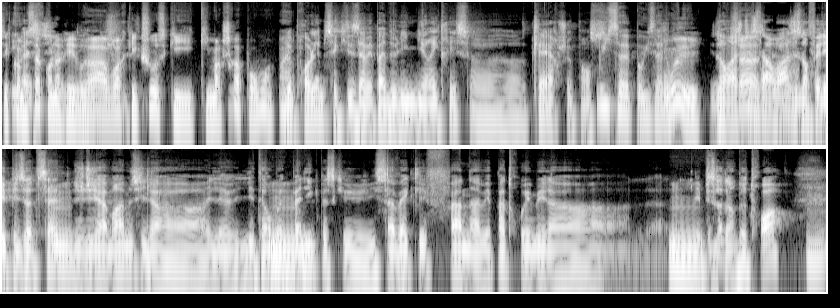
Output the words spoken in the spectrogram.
c'est comme bah, ça qu'on arrivera à avoir quelque chose qui, qui marchera pour moi Ouais. Le problème, c'est qu'ils n'avaient pas de ligne directrice euh, claire, je pense. Oui, ils savaient pas où ils allaient. oui Ils ont racheté Ça, Star Wars, ils ont fait l'épisode 7. Mm. J.J. Abrams, il, a, il, a- il était en mode Mm. panique parce qu'il savait que les fans n'avaient pas trop aimé la, Mhm. l'épisode 1, 2, 3. Mhm.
